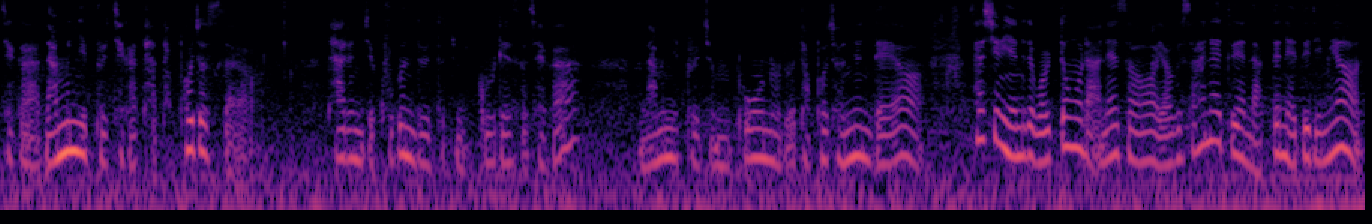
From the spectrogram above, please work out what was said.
제가 나뭇잎을 제가 다 덮어줬어요. 다른 이제 구근들도 좀 있고 그래서 제가 나뭇잎을 좀 보온으로 덮어줬는데요. 사실 얘네들 월동을 안 해서 여기서 한 해 두해 놨던 애들이면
